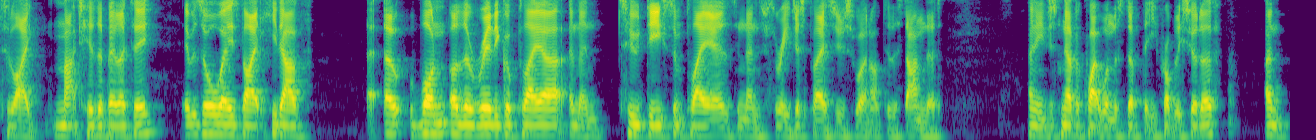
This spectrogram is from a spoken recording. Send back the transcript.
to like match his ability. It was always like he'd have a, a, one other really good player and then two decent players and then three just players who just weren't up to the standard. And he just never quite won the stuff that he probably should have. And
